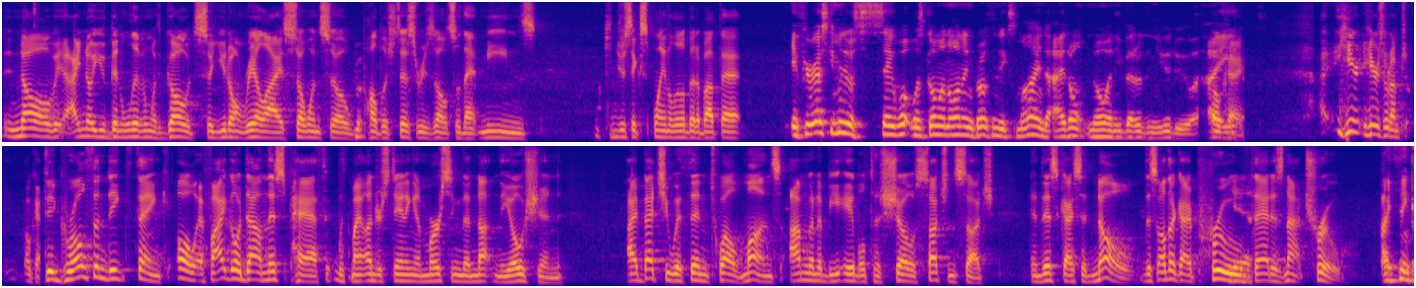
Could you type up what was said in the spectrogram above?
No, I know you've been living with goats, so you don't realize so and so published this result, so that means. Can you just explain a little bit about that? If you're asking me to say what was going on in Growth Grothendieck's mind, I don't know any better than you do. I, Okay. Uh, Here, here's what I'm. Okay. Did Growth Grothendieck think, oh, if I go down this path with my understanding immersing the nut in the ocean, I bet you within 12 months I'm going to be able to show such and such. And this guy said, no, this other guy proved Yeah. that is not true. I think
